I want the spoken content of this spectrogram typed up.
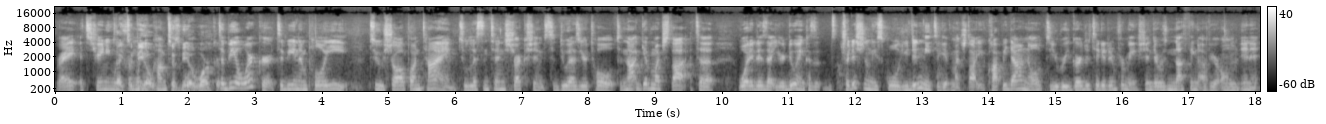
right? It's training you Like from to when be you come to, to be a worker. to be a worker to be an employee to show up on time to listen to instructions to do as you're told to not give much thought to what it is that you're doing. Because traditionally school you didn't need to give much thought. You copied down notes you regurgitated information. There was nothing of your own in it.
